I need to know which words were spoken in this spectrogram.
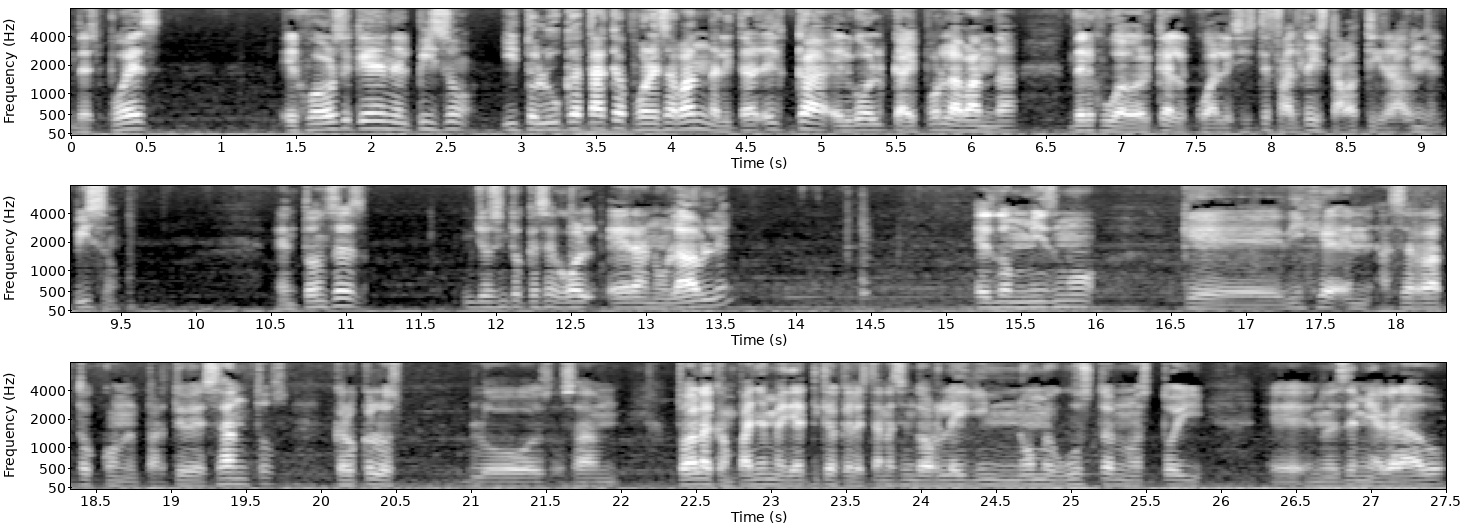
Después, el jugador se queda en el piso y Toluca ataca por esa banda. Literal, el, el gol cae por la banda del jugador que al cual hiciste falta y estaba tirado en el piso. Entonces, yo siento que ese gol era anulable. Es lo mismo que dije en, hace rato con el partido de Santos. Creo que los, los, o sea, toda la campaña mediática que le están haciendo a Orlegui no me gusta, no estoy, eh, no es de mi agrado.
